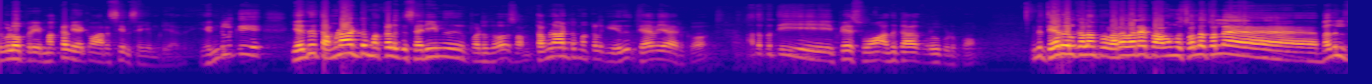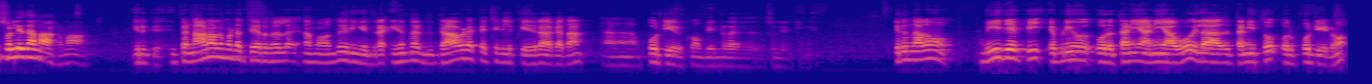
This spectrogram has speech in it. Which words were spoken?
இவ்வளோ பெரிய மக்கள் இயக்கம் அரசியல் செய்ய முடியாது. எங்களுக்கு எது தமிழ்நாட்டு மக்களுக்கு சரின்னு படுதோ சம் தமிழ்நாட்டு மக்களுக்கு எது தேவையாக இருக்கோ அதை பற்றி பேசுவோம். அதுக்காக குரல் கொடுப்போம். இந்த தேர்தல் காலம் இப்போ வர வர இப்போ அவங்க சொல்ல சொல்ல பதில் சொல்லி தானே ஆகணும். இருக்கு. இப்போ நாடாளுமன்ற தேர்தலில் நம்ம வந்து நீங்கள் திரா- இருந்த திராவிட கட்சிகளுக்கு எதிராக தான் போட்டி இருக்கும் அப்படின்றத சொல்லியிருக்கீங்க. இருந்தாலும் பிஜேபி எப்படியும் ஒரு தனி அணியாவோ இல்லை அது தனித்தோ ஒரு போட்டியிடும்.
